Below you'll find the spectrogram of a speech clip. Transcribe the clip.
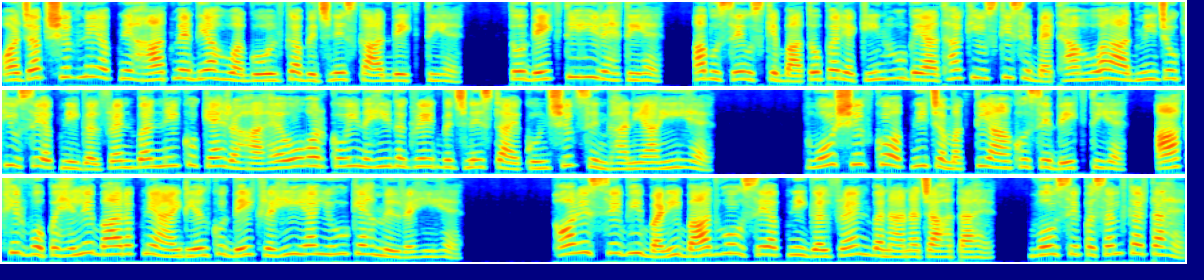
और जब शिव ने अपने हाथ में दिया हुआ गोल्ड का बिज़नेस कार्ड देखती है तो देखती ही रहती है अब उसे उसके बातों पर यकीन हो गया था कि उसके से बैठा हुआ आदमी जो कि उसे अपनी गर्लफ्रेंड बनने को कह रहा है वो और कोई नहीं the great business tycoon Shiv Singhania ही है। वो शिव को अपनी चमकती आँखों से देखती है। आखिर वो पहले बार अपने आइडियल को देख रही या यूँ कह मिल रही है? और इससे भी बड़ी बात वो उसे अपनी गर्लफ्रेंड बनाना चाहता है। वो उसे पसंद करता है।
